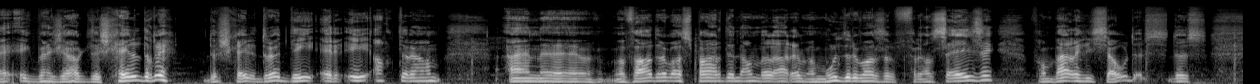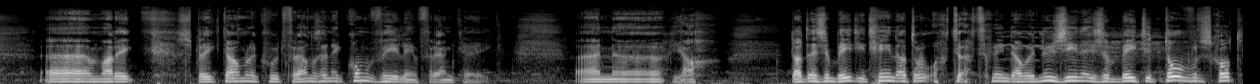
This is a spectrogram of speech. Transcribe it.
Eh, ik ben Jacques de Schilderen. De Schilderen, D-R-E achteraan. En uh, mijn vader was paardenhandelaar en mijn moeder was een Française van Belgische ouders. Dus, uh, maar ik spreek tamelijk goed Frans en ik kom veel in Frankrijk. En ja, dat is een beetje hetgeen dat, we nu zien, is een beetje toverschot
